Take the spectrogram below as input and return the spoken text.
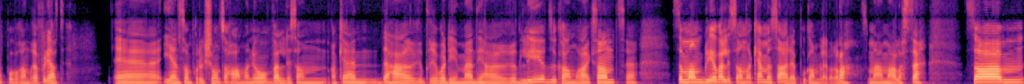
oppå hverandre. Fordi at eh, i en sånn produksjon så har man jo veldig sånn OK, det her driver de med, de har lyd og kamera, ikke sant. Så, så man blir jo veldig sånn OK, men så er det programledere, da, som er med og Lasse. Så mm,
